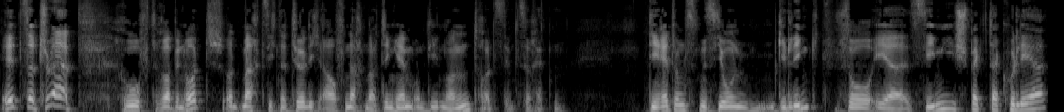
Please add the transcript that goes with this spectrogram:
It's a trap, ruft Robin Hood und macht sich natürlich auf nach Nottingham, um die Nonnen trotzdem zu retten. Die Rettungsmission gelingt, so eher semi-spektakulär.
